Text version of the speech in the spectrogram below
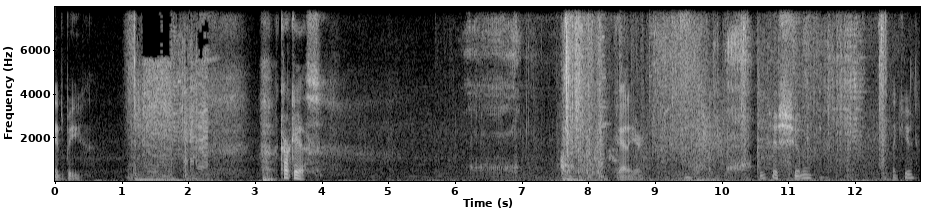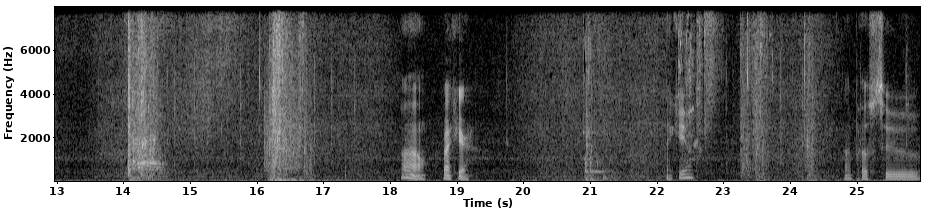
Need to be. Carcass. Get out of here. Did you just shoot me? Thank you. Oh, back here. Thank you. I'm supposed to.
